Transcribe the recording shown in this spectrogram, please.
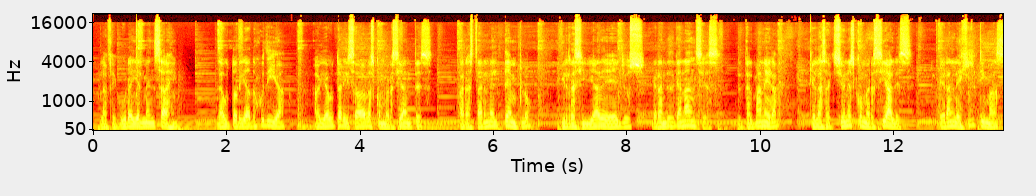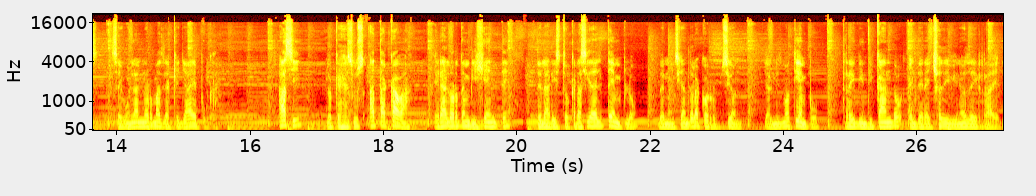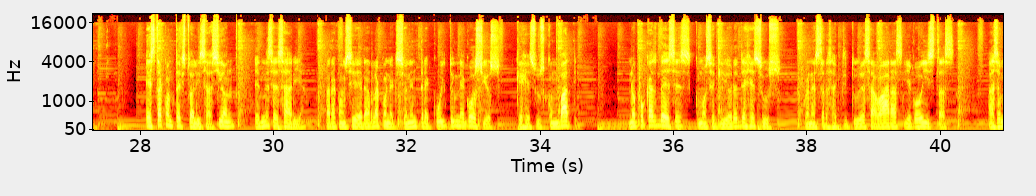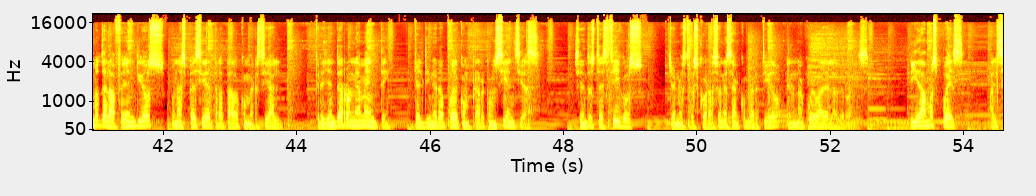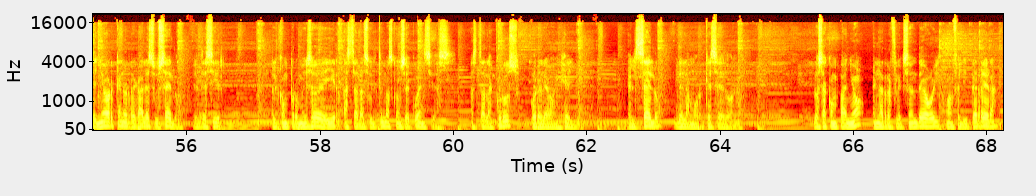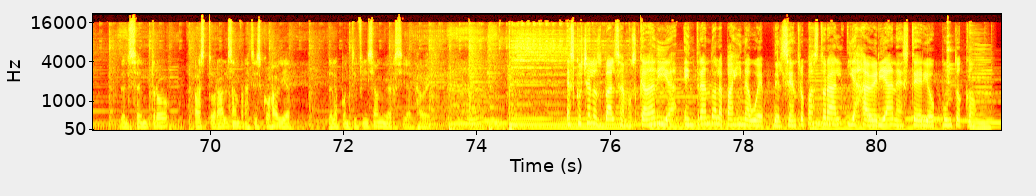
la figura y el mensaje, la autoridad judía había autorizado a los comerciantes para estar en el templo y recibía de ellos grandes ganancias, de tal manera que las acciones comerciales eran legítimas según las normas de aquella época. Así, lo que Jesús atacaba era el orden vigente de la aristocracia del templo, denunciando la corrupción y al mismo tiempo reivindicando el derecho divino de Israel. Esta contextualización es necesaria para considerar la conexión entre culto y negocios que Jesús combate. No pocas veces, como seguidores de Jesús, con nuestras actitudes avaras y egoístas, hacemos de la fe en Dios una especie de tratado comercial, creyendo erróneamente que el dinero puede comprar conciencias, siendo testigos que nuestros corazones se han convertido en una cueva de ladrones. Pidamos pues al Señor que nos regale su celo, es decir, el compromiso de ir hasta las últimas consecuencias, hasta la cruz por el Evangelio, el celo del amor que se dona. Los acompañó en la reflexión de hoy Juan Felipe Herrera, del Centro Pastoral San Francisco Javier de la Pontificia Universidad Javier. Escucha los bálsamos cada día entrando a la página web del Centro Pastoral y a javerianaestereo.com.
